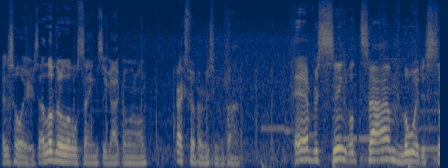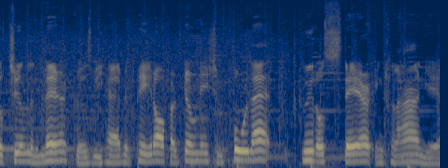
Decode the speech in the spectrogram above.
That is hilarious. I love the little sayings they got going on. Cracks up every single time. Every single time, Lloyd is still chilling there, cause we haven't paid off our donation for that. Little stare incline, yeah.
